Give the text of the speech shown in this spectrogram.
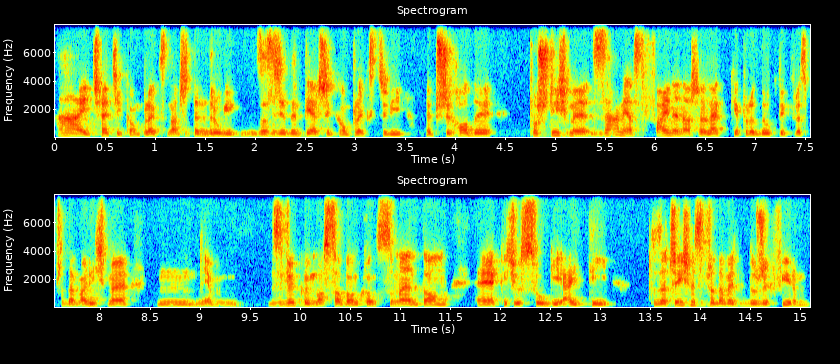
A i trzeci kompleks, znaczy ten drugi, w zasadzie ten pierwszy kompleks, czyli te przychody. Poszliśmy zamiast fajne nasze lekkie produkty, które sprzedawaliśmy mm, nie wiem, zwykłym osobom, konsumentom, e, jakieś usługi IT, to zaczęliśmy sprzedawać do dużych firm,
